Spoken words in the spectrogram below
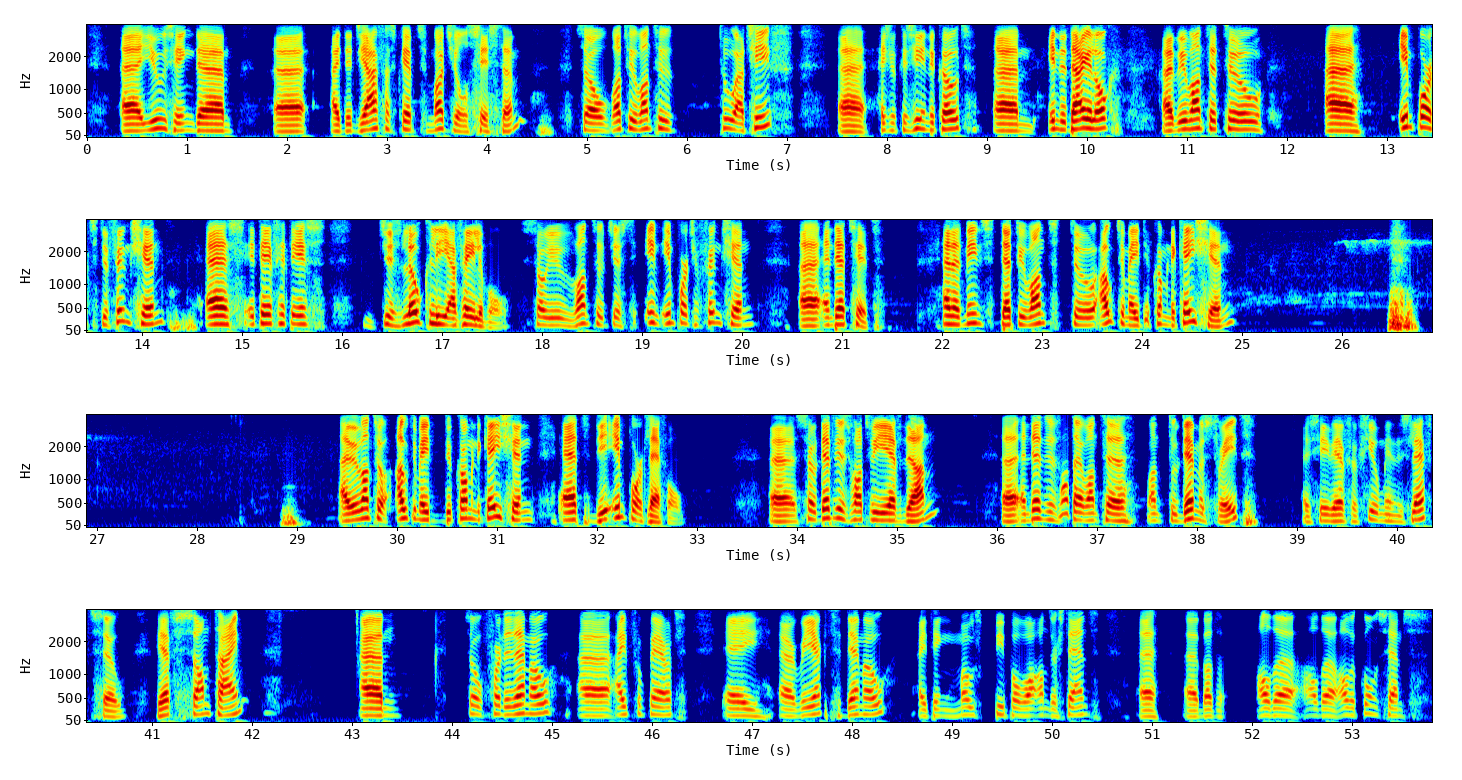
using the, the JavaScript module system. So what we want to, to achieve, as you can see in the code, um, in the dialog, we wanted to import the function as if it is just locally available. So you want to just import your function uh, and that's it. And that means that we want to automate the communication Uh, we want to automate the communication at the import level. Uh, so that is what we have done. Uh, and that is what I want to, want to demonstrate. I see we have a few minutes left, so we have some time. Um, so for the demo, uh, I prepared a, a, React demo. I think most people will understand, uh, uh, but all the all the all the concepts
